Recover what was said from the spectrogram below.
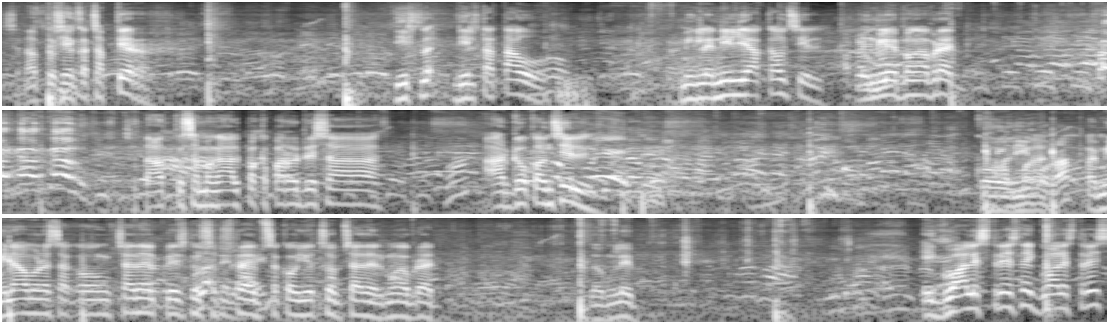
Sa dato siyang kachapter. Dilta, Dilta Tau. Minglanilla Council. Lungleb mga brad. Sa taot ko sa mga alpa kaparode sa Argao Council. Kung mga, paminaw mo na sa akong channel, please kung subscribe sa akong YouTube channel mga brad. Long live. Iguales tres na, iguales tres.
